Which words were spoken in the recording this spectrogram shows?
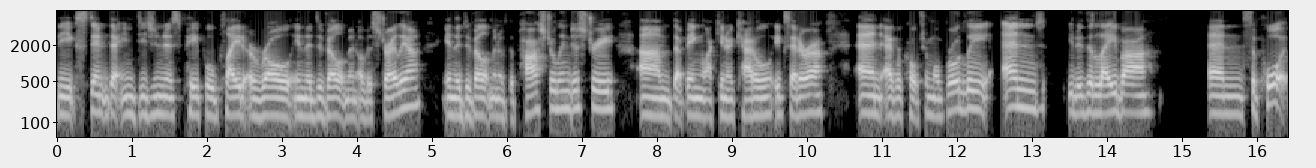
the extent that Indigenous people played a role in the development of Australia, in the development of the pastoral industry, um, that being like, you know, cattle, etc., and agriculture more broadly, and, you know, the labor and support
